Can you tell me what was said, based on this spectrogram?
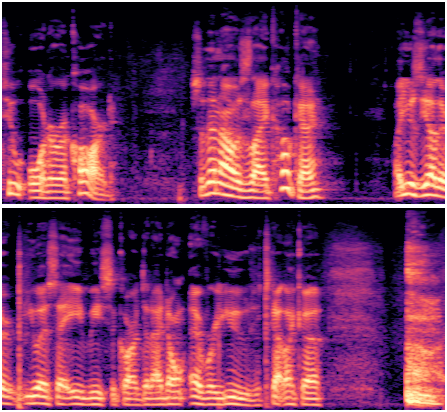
to order a card. So then I was like, okay, I'll use the other USAA Visa card that I don't ever use. It's got like a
